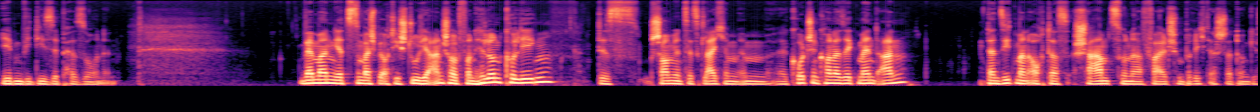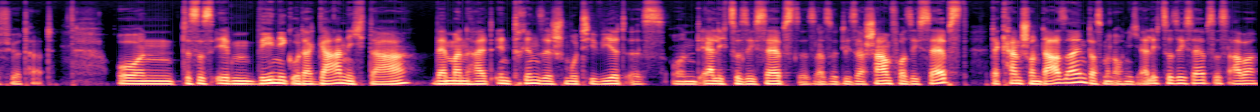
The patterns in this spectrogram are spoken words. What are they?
eben wie diese Personen. Wenn man jetzt zum Beispiel auch die Studie anschaut von Hill und Kollegen, das schauen wir uns jetzt gleich im, im äh, Coaching Corner Segment an, dann sieht man auch, dass Scham zu einer falschen Berichterstattung geführt hat. Und das ist eben wenig oder gar nicht da, wenn man halt intrinsisch motiviert ist und ehrlich zu sich selbst ist. Also dieser Scham vor sich selbst, der kann schon da sein, dass man auch nicht ehrlich zu sich selbst ist, aber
